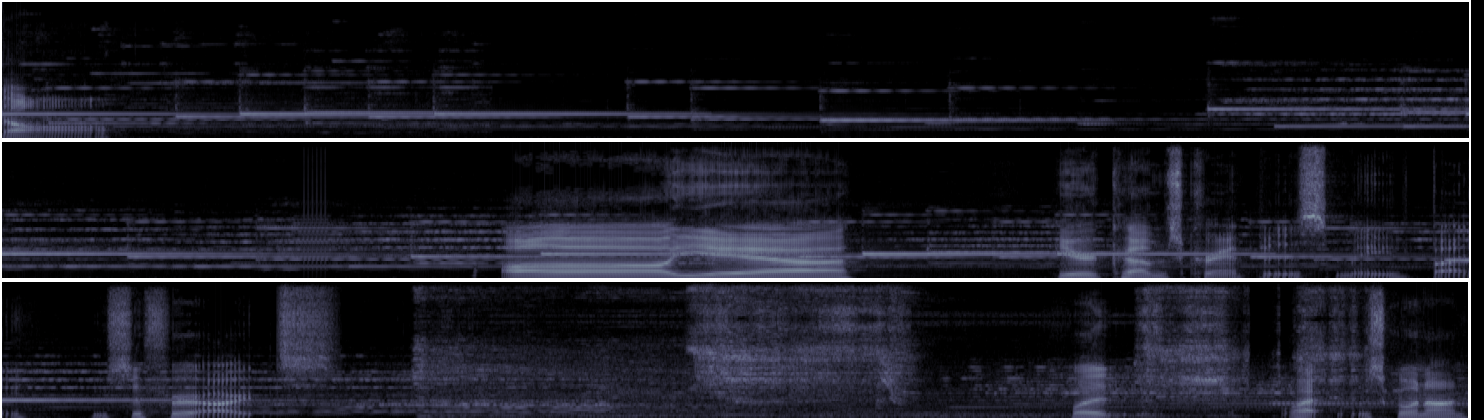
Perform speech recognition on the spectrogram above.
Aw. Oh yeah. Here comes Krampus, made by Lucifer Arts. What? What? What's going on?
